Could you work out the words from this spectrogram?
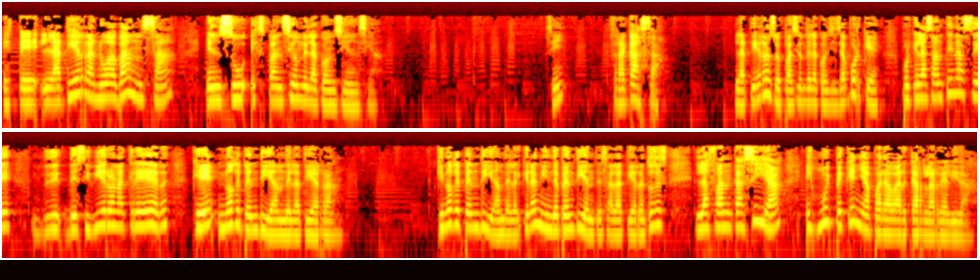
este, la Tierra no avanza en su expansión de la conciencia. ¿Sí? Fracasa la Tierra en su expansión de la conciencia. ¿Por qué? Porque las antenas se decidieron a creer que no dependían de la Tierra, que no dependían de la, que eran independientes a la Tierra. Entonces, la fantasía es muy pequeña para abarcar la realidad.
